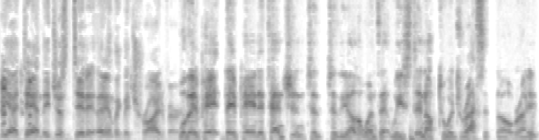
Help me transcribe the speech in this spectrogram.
Yeah, Dan, they just did it. I didn't think they tried very. well, they paid, they paid attention to, to the other ones at least enough to address it though, right?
